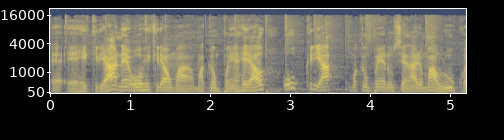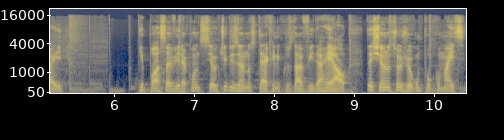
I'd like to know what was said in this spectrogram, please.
é, é, recriar, né? Ou recriar uma, uma campanha real, ou criar uma campanha de um cenário maluco aí que possa vir a acontecer utilizando os técnicos da vida real, deixando seu jogo um pouco mais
